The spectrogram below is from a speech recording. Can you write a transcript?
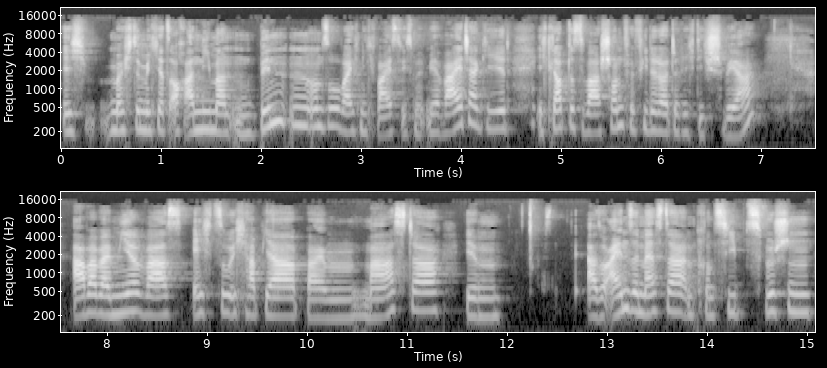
ich möchte mich jetzt auch an niemanden binden und so, weil ich nicht weiß, wie es mit mir weitergeht. Ich glaube, das war schon für viele Leute richtig schwer. Aber bei mir war es echt so, ich habe ja beim Master im, also ein Semester im Prinzip zwischen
